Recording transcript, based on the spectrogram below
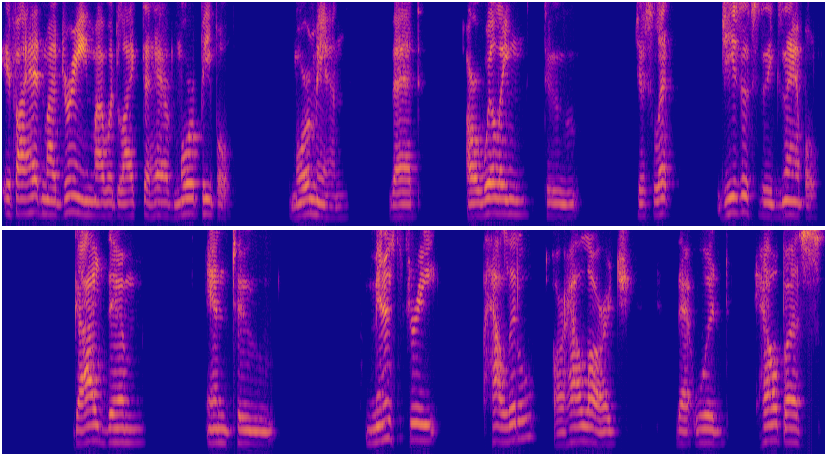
if I had my dream, I would like to have more people, more men that are willing to just let Jesus, the example, guide them into ministry, how little or how large, that would help us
